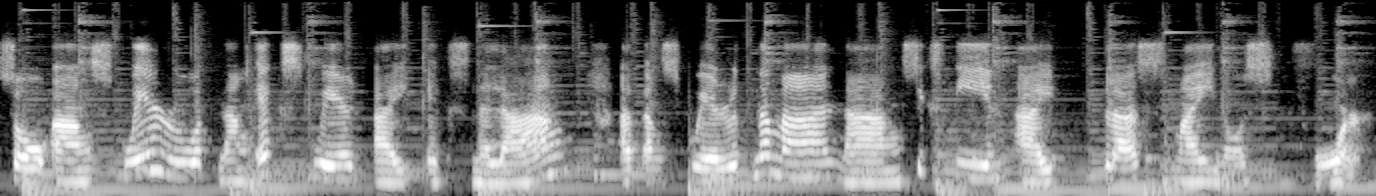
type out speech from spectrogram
So, ang square root ng x squared ay x na lang. At ang square root naman ng 16 ay plus minus 4.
